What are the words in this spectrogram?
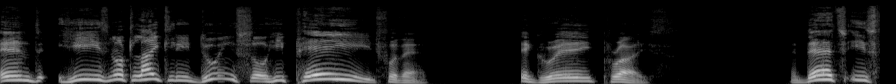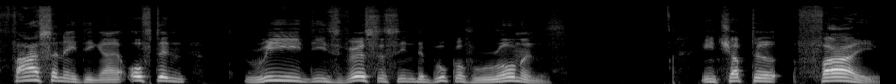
And he is not lightly doing so, he paid for that a great price. And that is fascinating. I often read these verses in the book of Romans, in chapter 5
